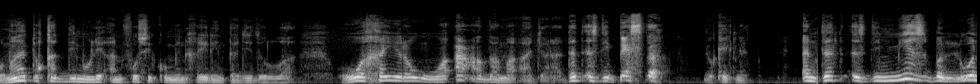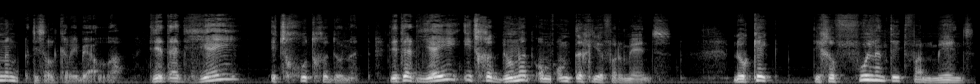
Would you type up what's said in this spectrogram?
وما تقدموا لانفسكم من خير تجدوا الله هو خيرا واعظم اجرا dit is die beste nou kyk net en dit is die mees beloning wat jy sal kry by Allah dit dat jy iets goed gedoen het dit dat jy iets gedoen het om om te gee vir mens nou kyk die gevoelendheid van mens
